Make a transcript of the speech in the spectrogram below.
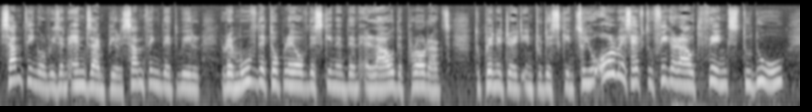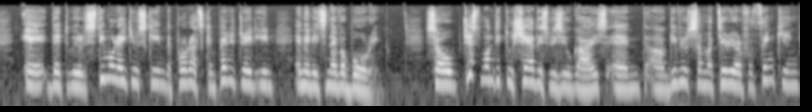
something or with an enzyme peel, something that will remove the top layer of the skin and then allow the products to penetrate into the skin. So you always have to figure out things to do uh, that will stimulate your skin, the products can penetrate in, and then it's never boring. So, just wanted to share this with you guys and uh, give you some material for thinking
